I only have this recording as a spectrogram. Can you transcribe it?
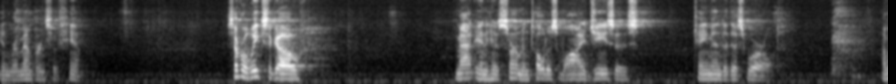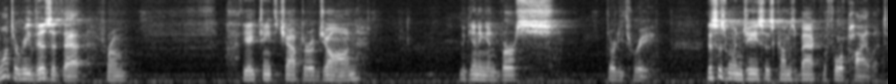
in remembrance of Him. Several weeks ago, Matt, in his sermon, told us why Jesus came into this world. I want to revisit that from the 18th chapter of John, beginning in verse 33. This is when Jesus comes back before Pilate.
